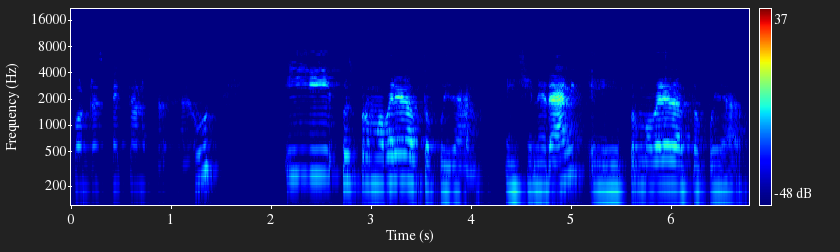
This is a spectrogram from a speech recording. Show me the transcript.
con respecto a nuestra salud y pues promover el autocuidado. En general, eh, promover el autocuidado.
